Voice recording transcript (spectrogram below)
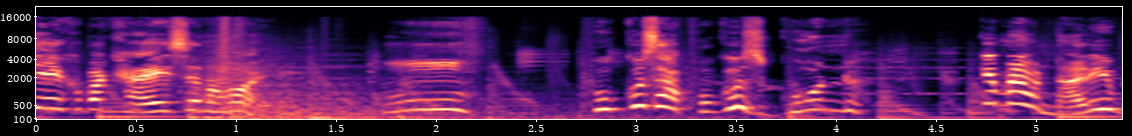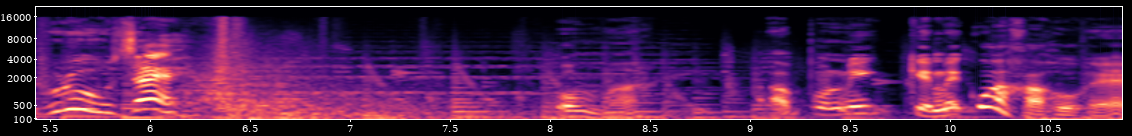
যে এইসোপা খাই আহিছে নহয়। ফুকুচা ফুকুচ গোন্ধ একেবাৰে নাৰী ভুৰু উজাই অ' মা আপুনি কেনেকুৱা শাহু হে?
